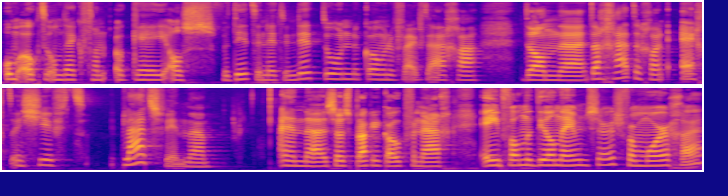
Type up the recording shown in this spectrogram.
om ook te ontdekken van oké, als we dit en dit en dit doen de komende vijf dagen, dan, uh, dan gaat er gewoon echt een shift plaatsvinden. En uh, zo sprak ik ook vandaag een van de deelnemers vanmorgen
